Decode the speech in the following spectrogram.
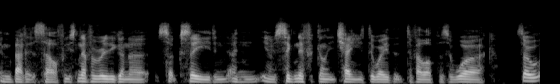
embed itself. It's never really going to succeed and, and you know, significantly change the way that developers work. So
